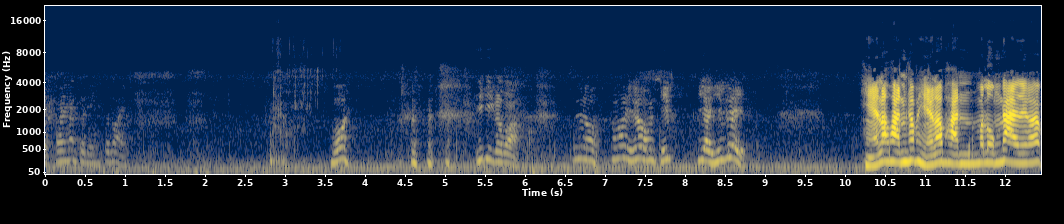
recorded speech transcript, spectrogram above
อาตัวหน่อยปล่อยมันตัวนี้ตัวหน่อยโอ้ยติดอีกแล้วบ่เอาเอาไว้แล้วมันติดเพียยี่ได้แหละพันครับแหละพันมาลงได้เลยครับ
